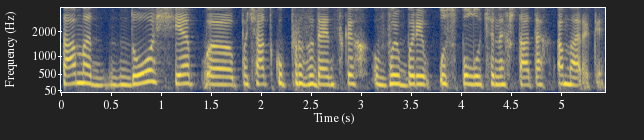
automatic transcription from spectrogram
саме до ще е, початку президентських виборів у Сполучених Штатах Америки.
